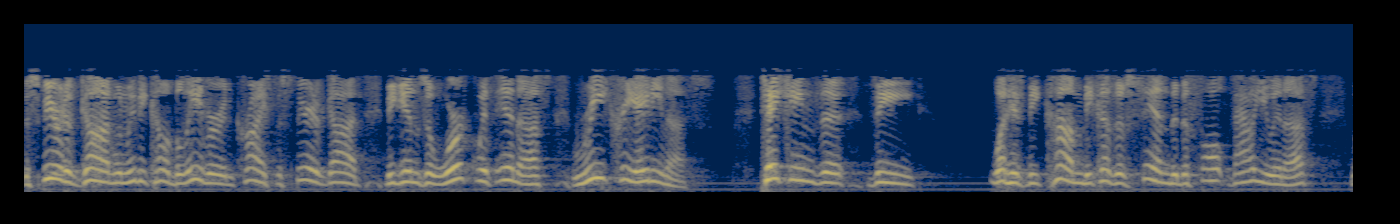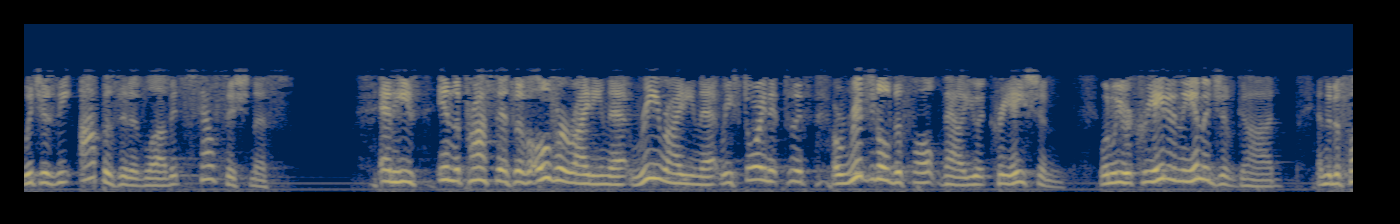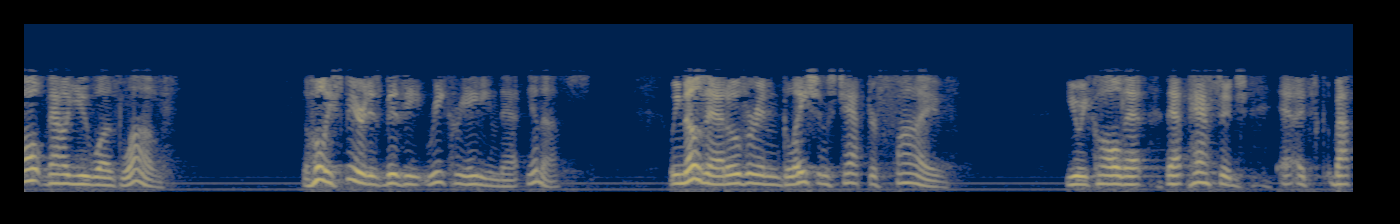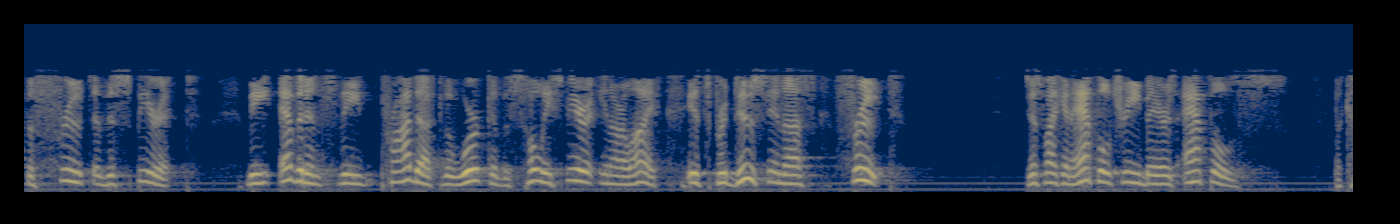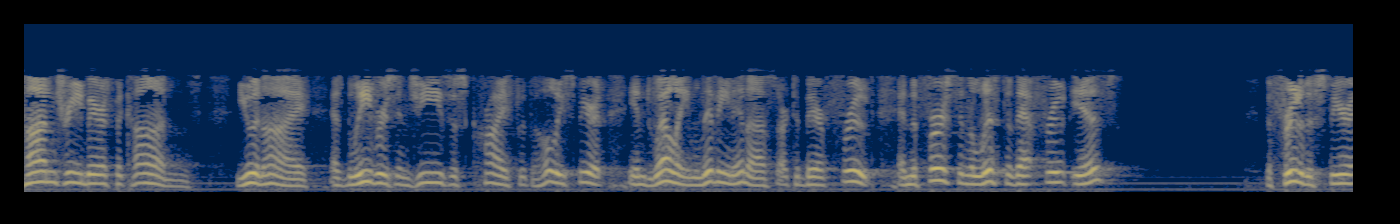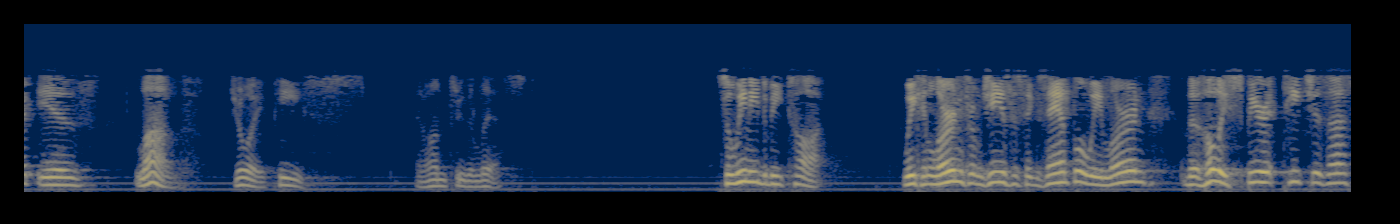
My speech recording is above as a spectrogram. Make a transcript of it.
The Spirit of God, when we become a believer in Christ, the Spirit of God begins a work within us, recreating us, taking the, the, what has become because of sin, the default value in us, which is the opposite of love. It's selfishness. And he's in the process of overwriting that, rewriting that, restoring it to its original default value at creation. When we were created in the image of God, and the default value was love. The Holy Spirit is busy recreating that in us. We know that over in Galatians chapter 5. You recall that, that passage. Uh, it's about the fruit of the Spirit. The evidence, the product, the work of the Holy Spirit in our life is to produce in us fruit. Just like an apple tree bears apples, pecan tree bears pecans, you and I, as believers in Jesus Christ, with the Holy Spirit indwelling, living in us, are to bear fruit. And the first in the list of that fruit is the fruit of the Spirit is love, joy, peace, and on through the list. So we need to be taught. We can learn from Jesus' example. We learn, the Holy Spirit teaches us.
